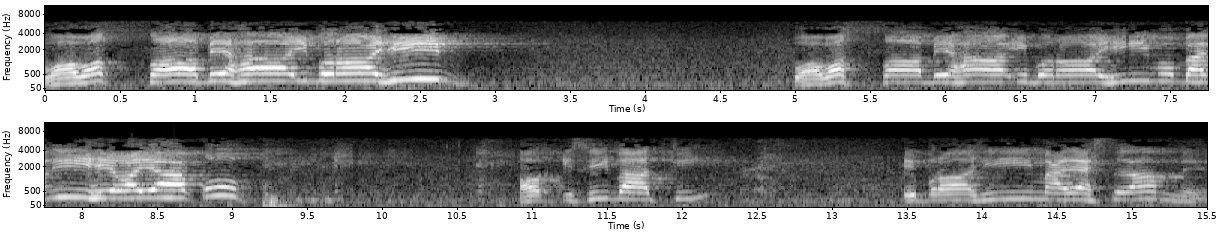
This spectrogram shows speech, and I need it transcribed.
ووصى بها ابراہیم ووصى بها ابراہیم بنيه ويعقوب۔ اور اسی بات کی ابراہیم علیہ السلام نے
